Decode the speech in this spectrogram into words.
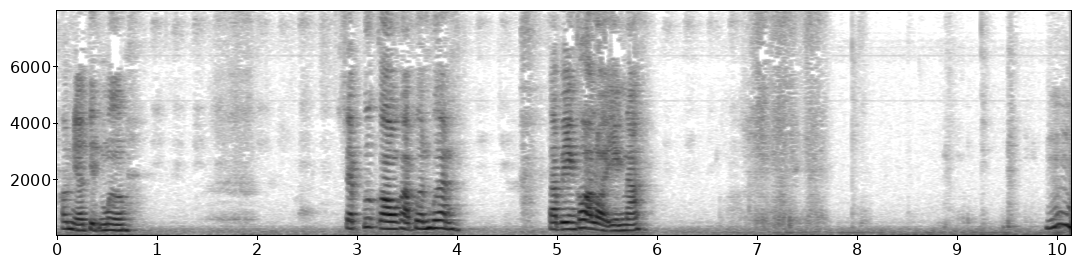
ข้าวเหนียวติดมือแซ่บคือเกาค่ะเพื่อนๆทำเองก็อร่อยเองนะ อืม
